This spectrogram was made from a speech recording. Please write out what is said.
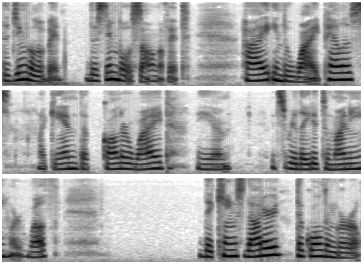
the jingle of it, the cymbal song of it. High in the white palace, again the color white, um, it's related to money or wealth. The king's daughter, the golden girl.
